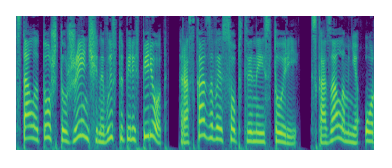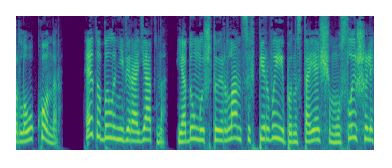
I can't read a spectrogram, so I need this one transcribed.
стало то, что женщины выступили вперед, рассказывая собственные истории, сказала мне Орла О'Коннор. Это было невероятно. Я думаю, что ирландцы впервые по-настоящему услышали,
